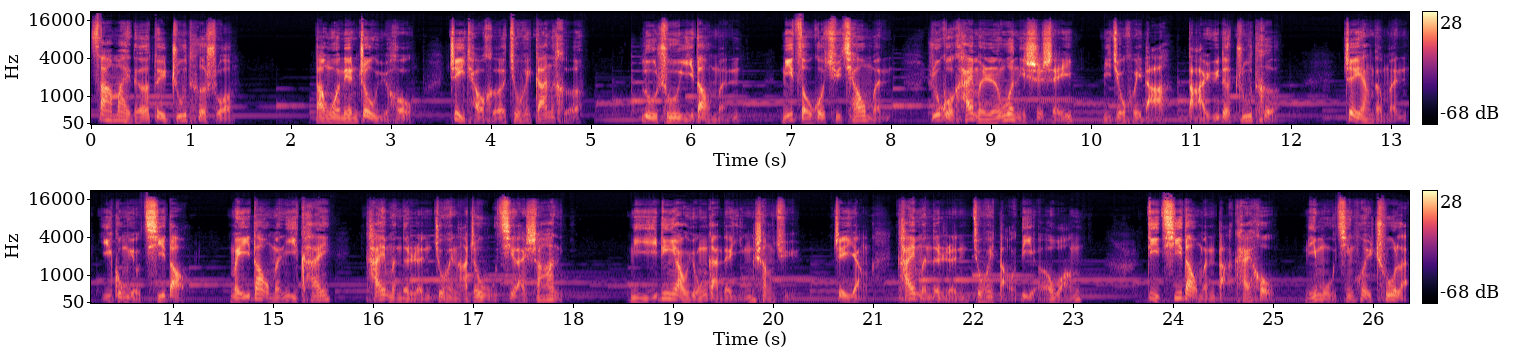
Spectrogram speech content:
萨麦德对朱特说：“当我念咒语后，这条河就会干涸，露出一道门。你走过去敲门，如果开门人问你是谁，你就回答打鱼的朱特。这样的门一共有七道，每一道门一开，开门的人就会拿着武器来杀你。你一定要勇敢地迎上去。”这样，开门的人就会倒地而亡。第七道门打开后，你母亲会出来，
